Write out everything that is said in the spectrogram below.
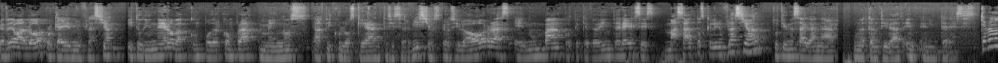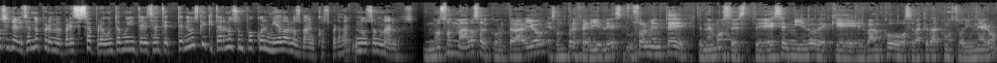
pierde valor porque hay una inflación y tu dinero va a poder comprar menos artículos que antes y servicios. Pero si lo ahorras en un banco que te dé intereses más altos que la inflación, tú tienes a ganar una cantidad en, intereses. Ya vamos finalizando, pero me parece esa pregunta muy interesante. Tenemos que quitarnos un poco el miedo a los bancos, ¿verdad? No son malos. No son malos, al contrario, son preferibles. Usualmente tenemos este, ese miedo de que el banco se va a quedar con nuestro dinero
